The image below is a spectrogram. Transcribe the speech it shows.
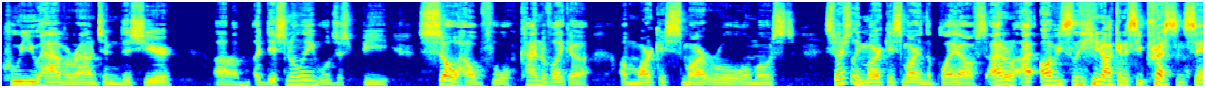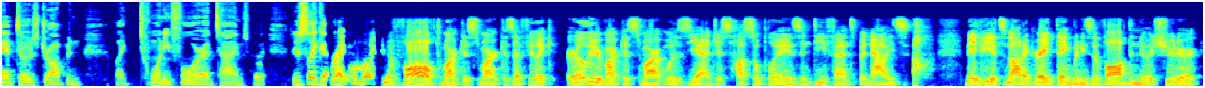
who you have around him this year, um, additionally, will just be so helpful. Kind of like a a Marcus Smart role almost, especially Marcus Smart in the playoffs. I don't. I obviously you're not going to see Preston Santos dropping like 24 at times, but just like a, Right, well, like an evolved Marcus Smart, because I feel like earlier Marcus Smart was yeah just hustle plays and defense, but now he's maybe it's not a great thing, but he's evolved into a shooter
